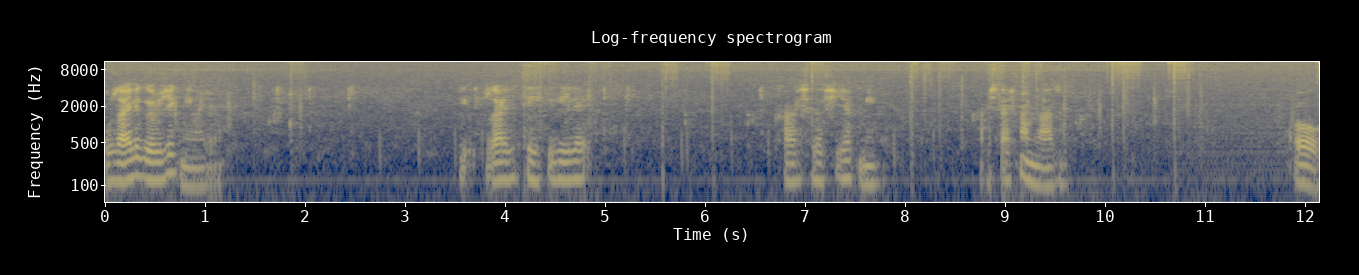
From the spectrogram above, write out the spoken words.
Uzaylı görecek miyim acaba? Uzaylı tehdidiyle karşılaşacak mıyım? Karşılaşmam lazım. Oo.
